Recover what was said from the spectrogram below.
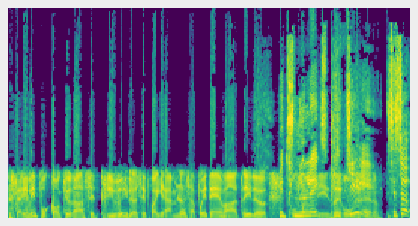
C'est arrivé pour concurrencer le privé, là. Ces programmes-là, ça n'a pas été inventé, là. Mais tu nous l'as expliqué. C'est ça.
